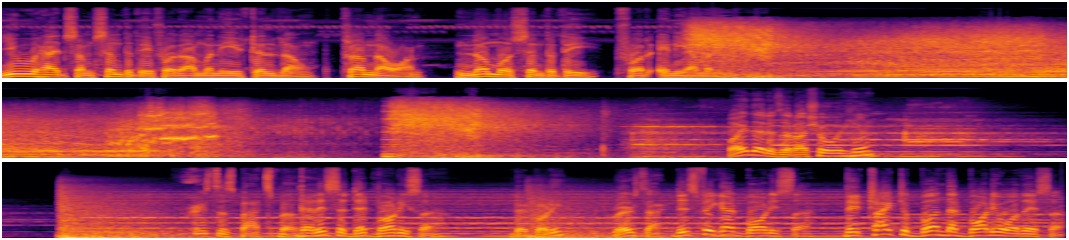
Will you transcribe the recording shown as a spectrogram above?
you had some sympathy for Ammini till now. From now on, no more sympathy for any Ammini. Why there is a rush over here? Where is this bad smell? There is a dead body, sir. Dead body? Where's that? Disfigured body, sir. They tried to burn that body over there, sir.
